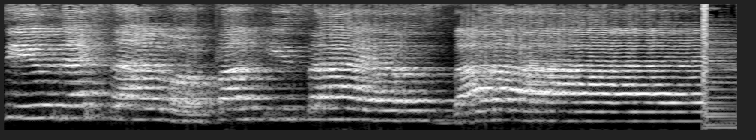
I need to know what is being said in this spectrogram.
See you next time on Funky Science. Bye.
